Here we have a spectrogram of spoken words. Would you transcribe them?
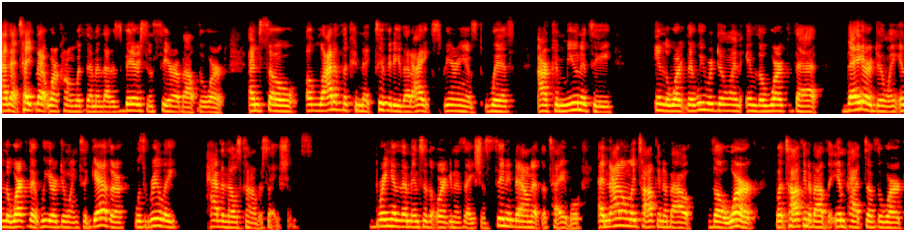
and that take that work home with them and that is very sincere about the work and so a lot of the connectivity that i experienced with our community in the work that we were doing, in the work that they are doing, in the work that we are doing together, was really having those conversations, bringing them into the organization, sitting down at the table, and not only talking about the work, but talking about the impact of the work,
